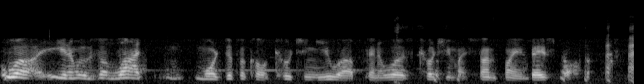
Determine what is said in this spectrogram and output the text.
Well, you know, it was a lot more difficult coaching you up than it was coaching my son playing baseball. uh,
